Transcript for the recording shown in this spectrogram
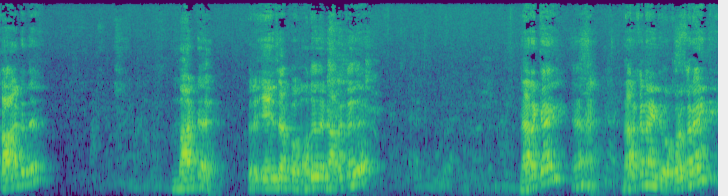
කාටද? මට. එතකොට ඒ සැප හොඳද නරකද? නරකයි? ඈ. නරක නයි ඒක කර කරයිනේ.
